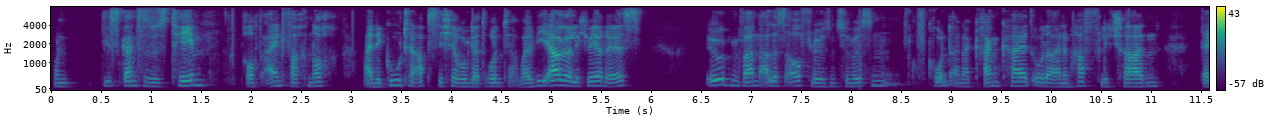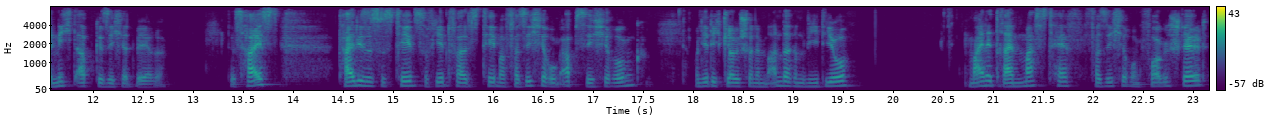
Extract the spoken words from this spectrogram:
Und dieses ganze System braucht einfach noch eine gute Absicherung darunter. Weil wie ärgerlich wäre es, irgendwann alles auflösen zu müssen aufgrund einer Krankheit oder einem Haftpflichtschaden, der nicht abgesichert wäre. Das heißt, Teil dieses Systems ist auf jeden Fall das Thema Versicherung, Absicherung. Und hier hatte ich, glaube ich, schon im anderen Video meine drei Must-Have-Versicherungen vorgestellt.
